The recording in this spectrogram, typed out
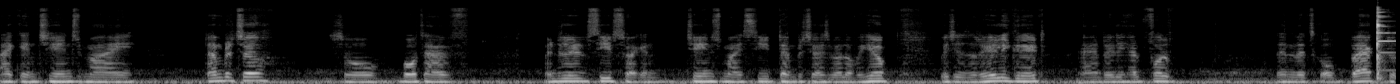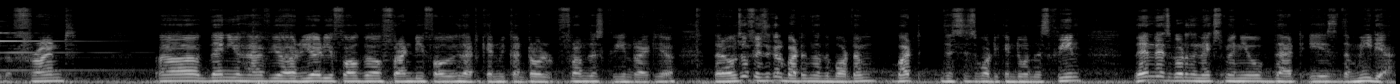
I can change my temperature. So both have ventilated seats so I can change my seat temperature as well over here which is really great and really helpful. Then let's go back to the front uh, then you have your rear defogger, front defogger that can be controlled from the screen right here. There are also physical buttons at the bottom, but this is what you can do on the screen. Then let's go to the next menu that is the media.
